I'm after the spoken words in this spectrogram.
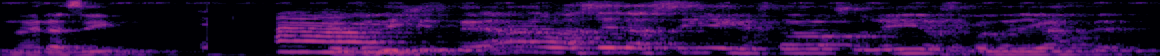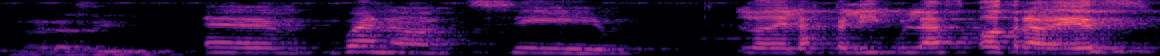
no era así. Que tú ah. dijiste, ah, va a ser así en Estados Unidos y cuando llegaste no era así. Eh, bueno, sí, lo de las películas, otra vez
